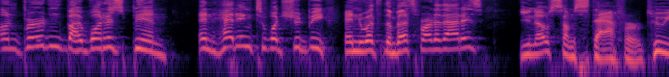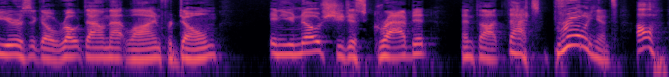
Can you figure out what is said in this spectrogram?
unburdened by what has been and heading to what should be. And what's the best part of that is, you know, some staffer two years ago wrote down that line for Dome, and you know she just grabbed it and thought, "That's brilliant." I'll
